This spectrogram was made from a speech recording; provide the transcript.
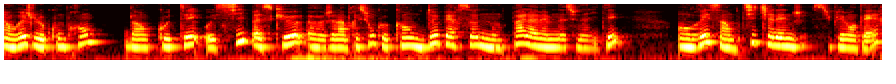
en vrai je le comprends d'un côté aussi parce que euh, j'ai l'impression que quand deux personnes n'ont pas la même nationalité, en vrai c'est un petit challenge supplémentaire.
